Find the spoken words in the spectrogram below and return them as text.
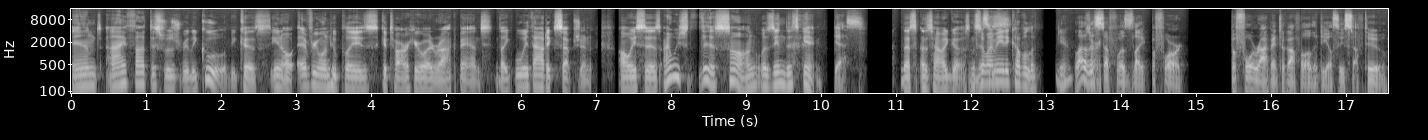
And I thought this was really cool because, you know, everyone who plays Guitar Hero and Rock Band, like without exception, always says, I wish this song was in this game. Yes, That's, that's how it goes. And This so I made a couple of. Yeah. a lot of this stuff was like before, before Rock Band took off all the DLC stuff too.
